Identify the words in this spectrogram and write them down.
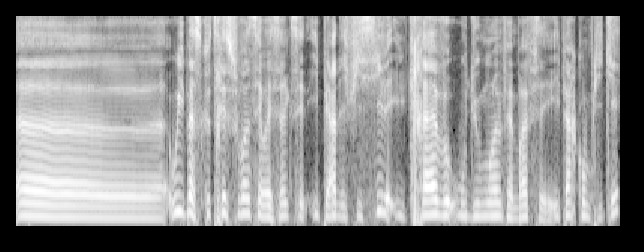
Euh, oui, parce que très souvent, c'est vrai, vrai que c'est hyper difficile. Ils crèvent, ou du moins, enfin bref, c'est hyper compliqué.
